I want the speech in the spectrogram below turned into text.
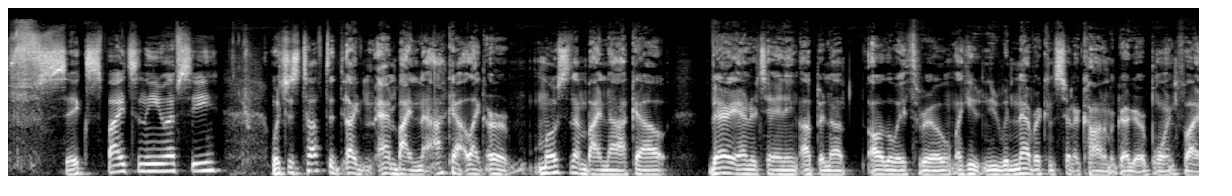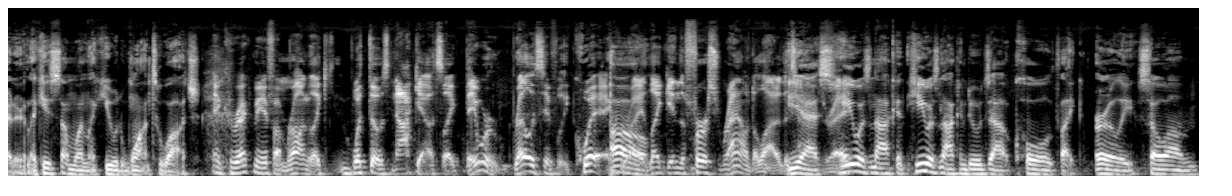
six fights in the UFC, which is tough to like, and by knockout, like, or most of them by knockout. Very entertaining, up and up all the way through. Like you, you would never consider Conor McGregor a boring fighter. Like he's someone like you would want to watch. And correct me if I'm wrong. Like with those knockouts, like they were relatively quick, Oh. right? Like in the first round, a lot of the times, Yes, right? he was knocking. He was knocking dudes out cold like early. So um,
